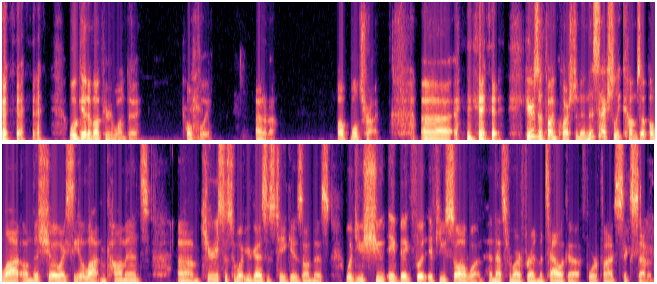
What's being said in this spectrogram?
we'll get him up here one day, hopefully. I don't know. Oh, we'll try. Uh, here's a fun question, and this actually comes up a lot on this show. I see a lot in comments. Um, curious as to what your guys' take is on this. Would you shoot a Bigfoot if you saw one? And that's from our friend Metallica four five six seven.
